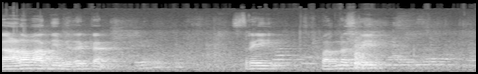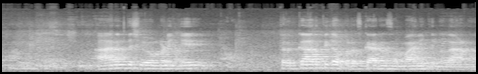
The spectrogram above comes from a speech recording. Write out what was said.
താളവാദ്യ വിദഗ്ധൻ ശ്രീ പത്മശ്രീ ആനന്ദ് ശിവമണിക്ക് തൃക്കാർത്തിക പുരസ്കാരം സമ്മാനിക്കുന്നതാണ്.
